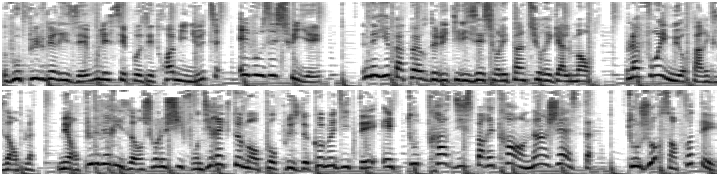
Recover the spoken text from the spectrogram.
Vous pulvérisez, vous laissez poser 3 minutes et vous essuyez. N'ayez pas peur de l'utiliser sur les peintures également. Plafond et mur par exemple, mais en pulvérisant sur le chiffon directement pour plus de commodité et toute trace disparaîtra en un geste, toujours sans frotter.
